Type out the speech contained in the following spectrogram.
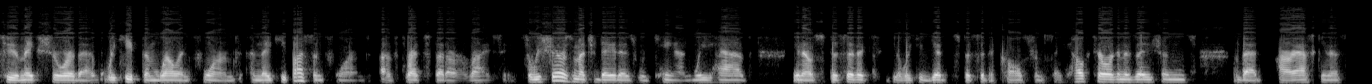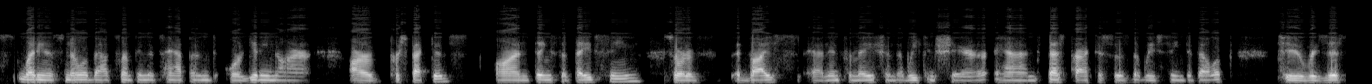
to make sure that we keep them well informed and they keep us informed of threats that are arising. So we share as much data as we can. We have, you know, specific, you know, we can get specific calls from, say, healthcare organizations that are asking us, letting us know about something that's happened or getting our, our perspectives on things that they've seen, sort of advice and information that we can share and best practices that we've seen develop to resist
